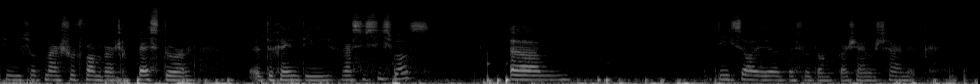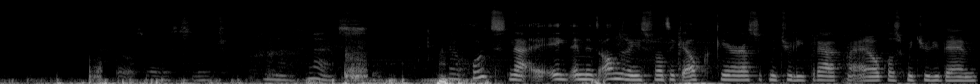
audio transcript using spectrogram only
die soort maar soort van werd gepest door eh, degene die racistisch was, ehm, die zal je best wel dankbaar zijn waarschijnlijk. Dat was mijn eerste woord. nice. Heel goed. Nou, en het andere is wat ik elke keer als ik met jullie praat, maar en ook als ik met jullie ben,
